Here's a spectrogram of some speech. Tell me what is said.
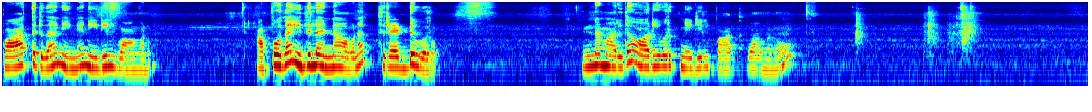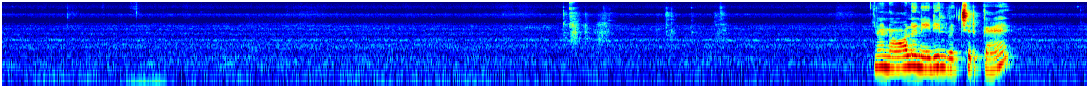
பார்த்துட்டு தான் நீங்கள் நீடில் வாங்கணும். அப்போது தான் இதில் என்ன ஆகும்னா த்ரெட்டு வரும். இந்த மாதிரி தான் ஆரி ஒர்க் நெடில் பார்த்து வாங்கணும். நான் நாலு நெடில் வச்சுருக்கேன்.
